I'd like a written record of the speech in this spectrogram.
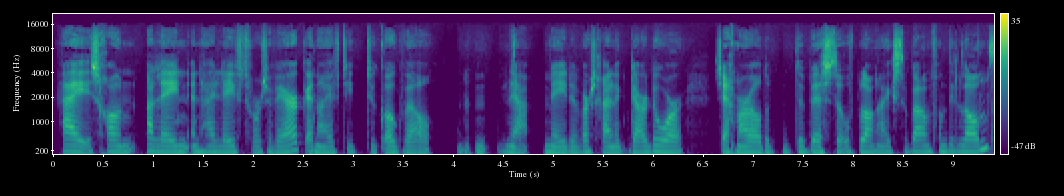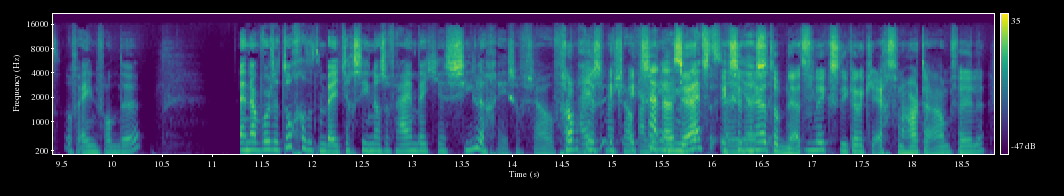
hij is gewoon alleen en hij leeft voor zijn werk. En dan heeft hij natuurlijk ook wel, ja, mede waarschijnlijk daardoor... zeg maar wel de, de beste of belangrijkste baan van dit land. Of een van de. En daar wordt het toch altijd een beetje gezien alsof hij een beetje zielig is of zo. Grappig is, ik, zit, Ja, schrijft, net, eh, ik zit nu juist- net op Netflix. Die kan ik je echt van harte aanbevelen. Er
